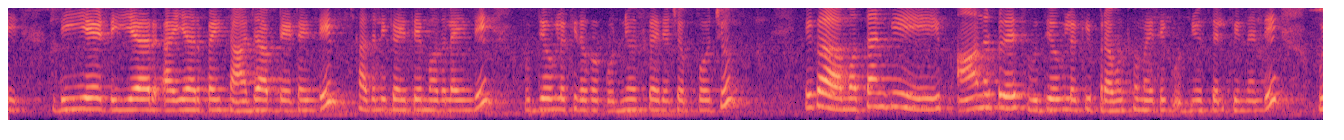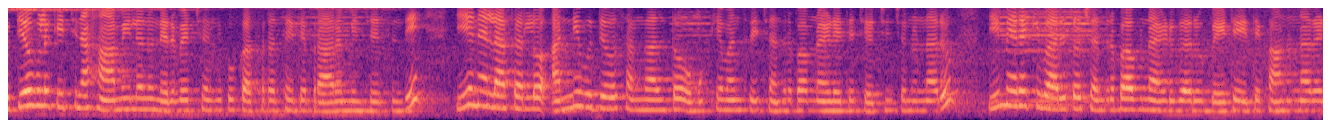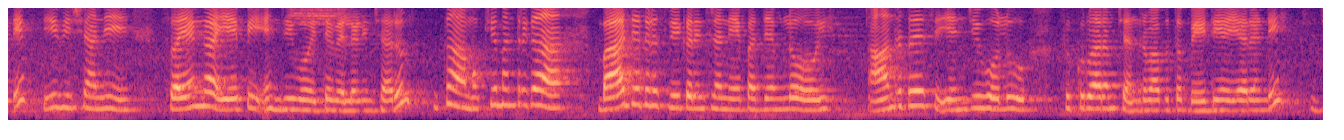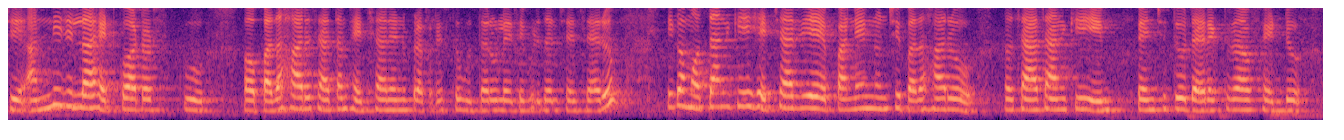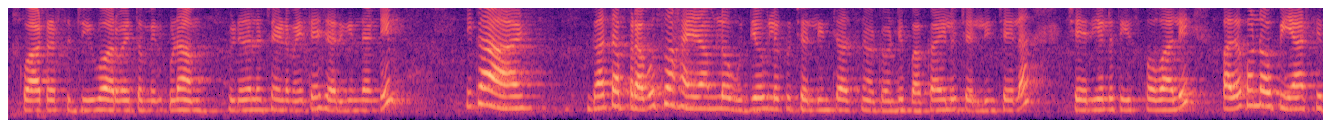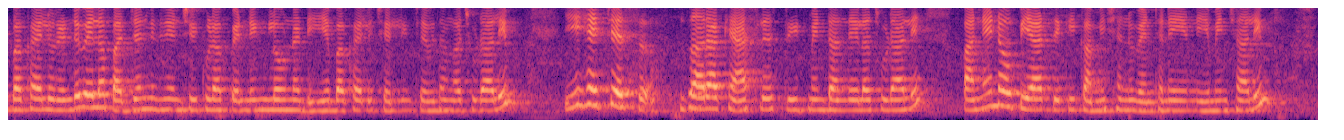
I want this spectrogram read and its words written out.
డిఏ డిఆర్ ఐఆర్పై తాజా అప్డేట్ అండి. కదలిక అయితే మొదలైంది. ఉద్యోగులకు ఇది ఒక గుడ్ న్యూస్గా అయితే చెప్పుకోవచ్చు. ఇక మొత్తానికి ఆంధ్రప్రదేశ్ ఉద్యోగులకి ప్రభుత్వం అయితే గుడ్ న్యూస్ తెలిపిందండి. ఉద్యోగులకు ఇచ్చిన హామీలను నెరవేర్చేందుకు కసరత్తు అయితే ప్రారంభించేసింది. ఈ నెలాఖరులో అన్ని ఉద్యోగ సంఘాలతో ముఖ్యమంత్రి చంద్రబాబు నాయుడు అయితే చర్చించనున్నారు. ఈ మేరకి వారితో చంద్రబాబు నాయుడు గారు భేటీ అయితే కానున్నారండి. ఈ విషయాన్ని స్వయంగా ఏపీ ఎన్జిఓ అయితే వెల్లడించారు. ఇక ముఖ్యమంత్రిగా బాధ్యతలు స్వీకరించిన నేపథ్యంలో ఆంధ్రప్రదేశ్ ఎన్జిఓలు శుక్రవారం చంద్రబాబుతో భేటీ అయ్యారండి. జి అన్ని జిల్లా హెడ్ క్వార్టర్స్కు పదహారు శాతం హెచ్ఆర్ఏని ప్రకటిస్తూ ఉత్తర్వులు అయితే విడుదల చేశారు. ఇక మొత్తానికి హెచ్ఆర్ఏ పన్నెండు నుంచి పదహారు శాతానికి పెంచుతూ director of headquarters GO అరవై తొమ్మిది కూడా విడుదల చేయడం అయితే జరిగిందండి. ఇక గత ప్రభుత్వ హయాంలో ఉద్యోగులకు చెల్లించాల్సినటువంటి బకాయిలు చెల్లించేలా చర్యలు తీసుకోవాలి. పదకొండవ పిఆర్సీ బకాయిలు రెండు వేల పద్దెనిమిది నుంచి కూడా పెండింగ్లో ఉన్న డిఏ బకాయిలు చెల్లించే విధంగా చూడాలి. ఈహెచ్ఎస్ ద్వారా క్యాష్లెస్ ట్రీట్మెంట్ అందేలా చూడాలి. పన్నెండవ పిఆర్సీకి కమిషన్ను వెంటనే నియమించాలి.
